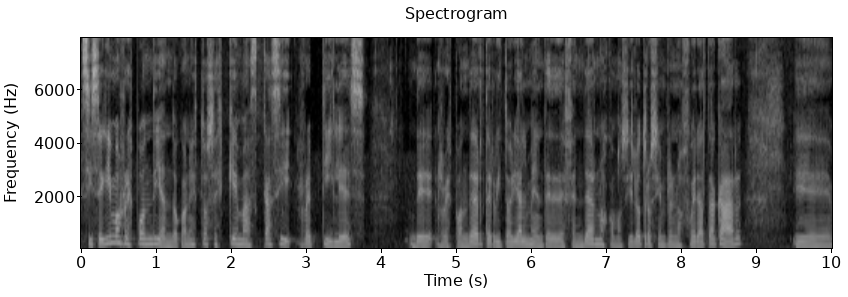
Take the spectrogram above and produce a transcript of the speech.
Si seguimos respondiendo con estos esquemas casi reptiles, de responder territorialmente, de defendernos como si el otro siempre nos fuera a atacar, eh,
